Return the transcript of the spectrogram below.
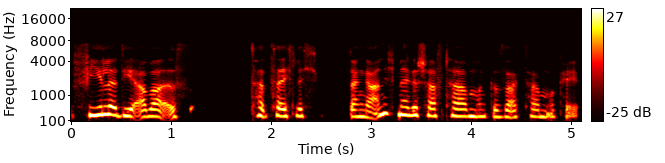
viele, die aber es tatsächlich dann gar nicht mehr geschafft haben und gesagt haben, okay,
